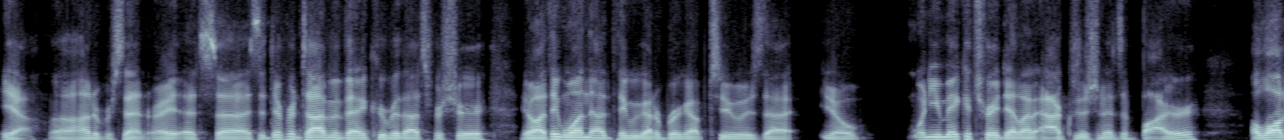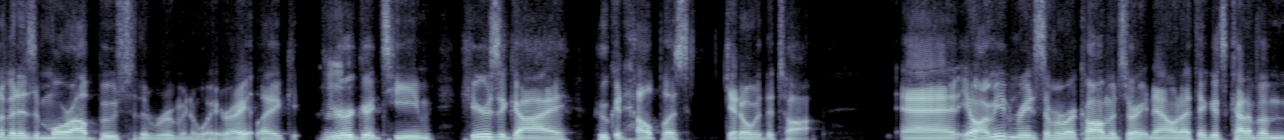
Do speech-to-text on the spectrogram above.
Yeah, hundred percent. Right. That's uh, it's a different time in Vancouver. That's for sure. You know, I think one other thing we got to bring up too is that you know when you make a trade deadline acquisition as a buyer, a lot of it is a morale boost to the room in a way, right? Like hmm you're a good team. Here's a guy who can help us get over the top. And you know, I'm even reading some of our comments right now, and I think it's kind of a,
